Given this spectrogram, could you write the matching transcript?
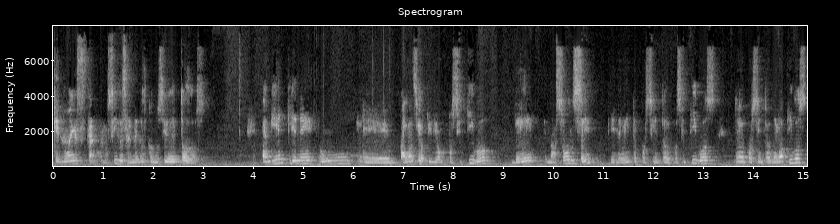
que no es tan conocido, es el menos conocido de todos, también tiene un eh, balance de opinión positivo de más 11, tiene 20% de positivos, 9% de negativos,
